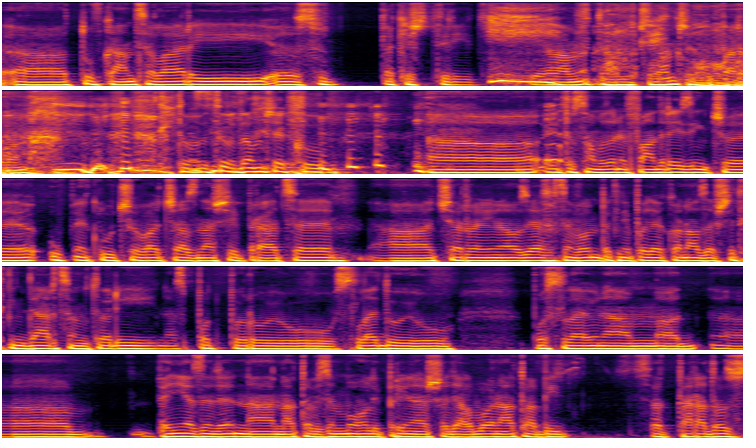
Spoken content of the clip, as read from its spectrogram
uh, tu v kancelárii uh, sú také štyri... Ja, v domčeku. domčeku pardon. tu, tu v domčeku. Uh, je to samozrejme fundraising, čo je úplne kľúčová časť našej práce. Uh, Červený nos, ja sa chcem veľmi pekne poďakovať naozaj všetkým darcom, ktorí nás podporujú, sledujú, posielajú nám uh, peniaze na, na to, aby sme mohli prinášať, alebo na to, aby sa tá radosť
